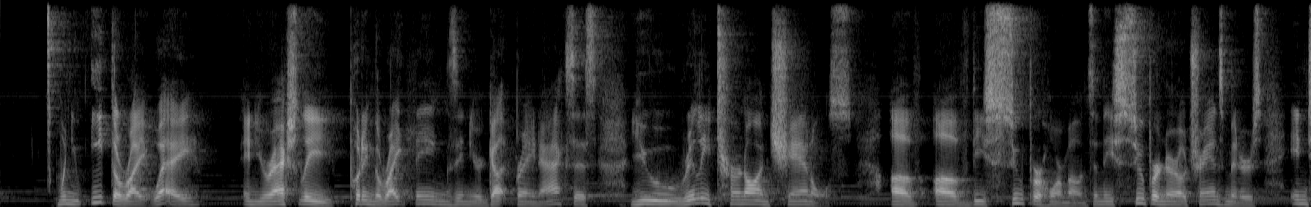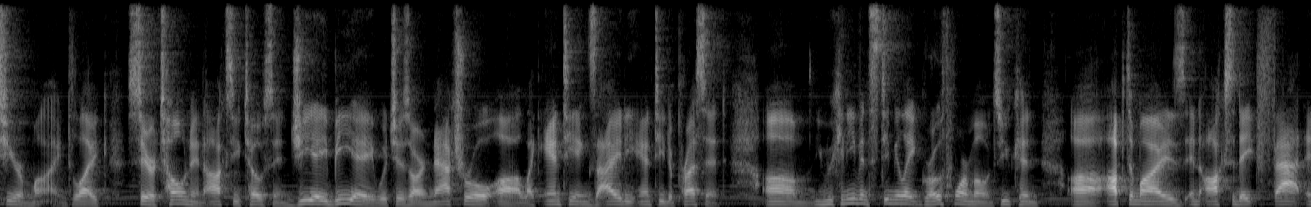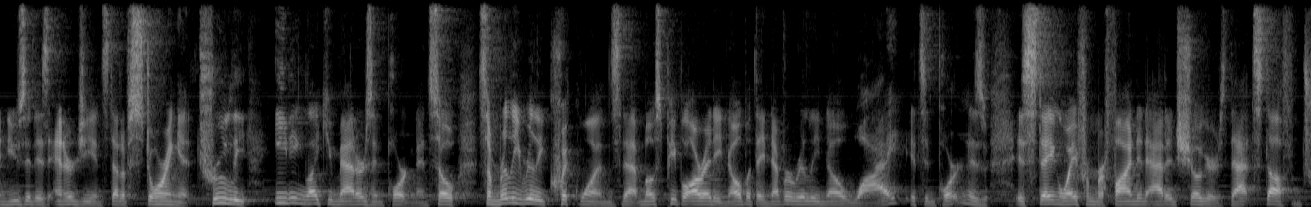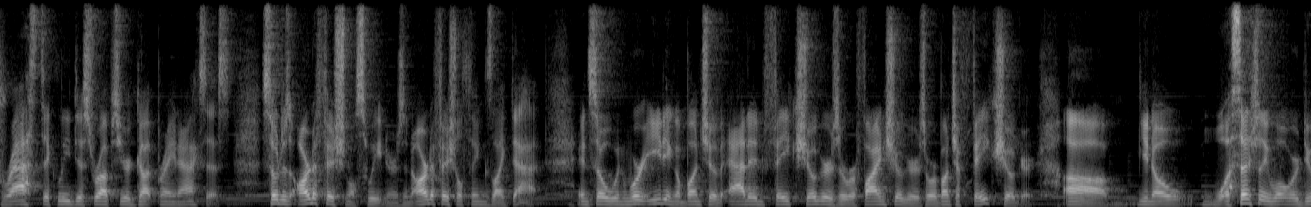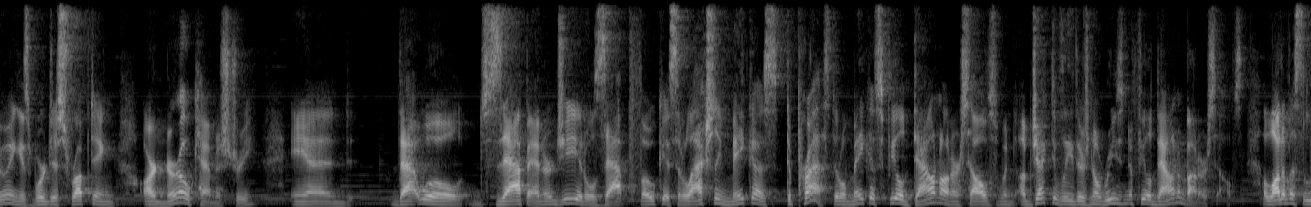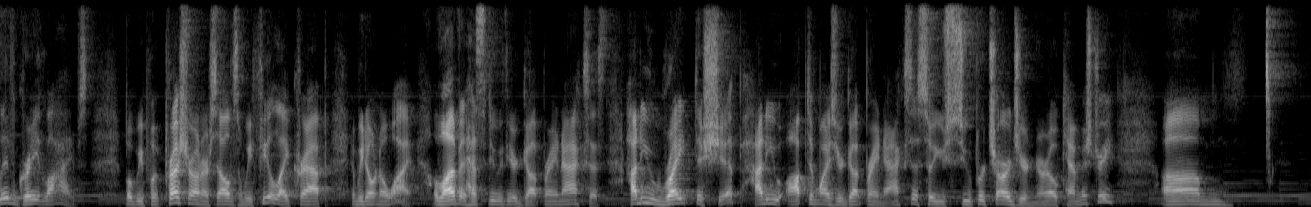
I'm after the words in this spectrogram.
when you eat the right way, and you're actually putting the right things in your gut brain axis, you really turn on channels of, of these super hormones and these super neurotransmitters into your mind, like serotonin, oxytocin, GABA, which is our natural uh, like anti-anxiety antidepressant. Um, you can even stimulate growth hormones. You can uh, optimize and oxidate fat and use it as energy instead of storing it. Truly eating like you matter is important. And so some really, really quick ones that most people already know, but they never really know why it's important is, is staying away from refined and added sugars. That stuff drastically disrupts your gut brain axis. So does artificial sweeteners and artificial things like that. And so when we're eating a bunch of added fake sugars or refined sugars or a bunch of fake sugar, um, you know, essentially what we're doing is we're disrupting our neurochemistry and that will zap energy, it'll zap focus, it'll actually make us depressed. It'll make us feel down on ourselves when objectively there's no reason to feel down about ourselves. A lot of us live great lives, but we put pressure on ourselves and we feel like crap and we don't know why. A lot of it has to do with your gut brain axis. How do you right the ship? How do you optimize your gut brain axis so you supercharge your neurochemistry? Um,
